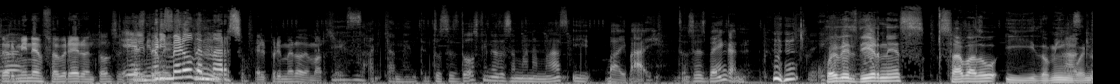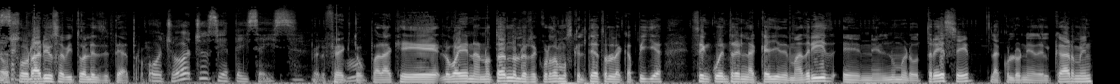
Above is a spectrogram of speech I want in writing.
Termina en febrero entonces. El Termina- primero de marzo. El primero de marzo. Exactamente. Entonces, dos fines de semana más y bye bye. Entonces, vengan. Jueves, viernes, sábado y domingo en los horarios habituales de teatro. 8, 8, 7 y 6. Perfecto, para que lo vayan anotando, les recordamos que el Teatro La Capilla se encuentra en la calle de Madrid, en el número 13, la colonia del Carmen.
